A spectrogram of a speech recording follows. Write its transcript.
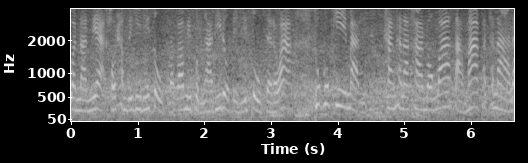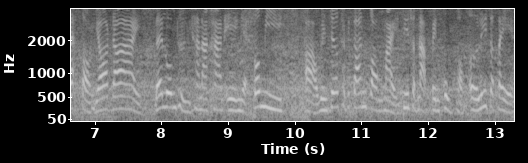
วันนั้นเนี่ยเขาทำได้ดีที่สุด แล้วก็มีผลงานที่โดดเด่นที่สุด แต่ว่าทุกๆทีมอะทางธนาคารมองว่าสามารถพัฒนาและต่อยอดได้ และรวมถึงธนาคารเองเนี่ยก็มีเวนเจอร์แคปิตอลกองใหม่ที่สำหรับเป็นกลุ่มของ Early Stage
